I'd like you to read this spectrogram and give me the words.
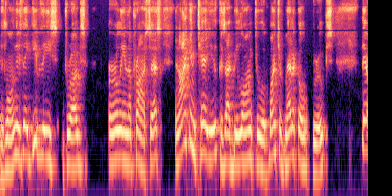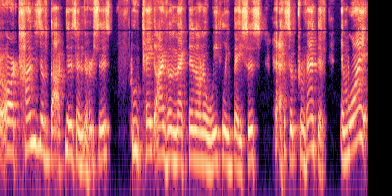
as long as they give these drugs early in the process. And I can tell you, because I belong to a bunch of medical groups, there are tons of doctors and nurses who take ivermectin on a weekly basis as a preventive. And why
